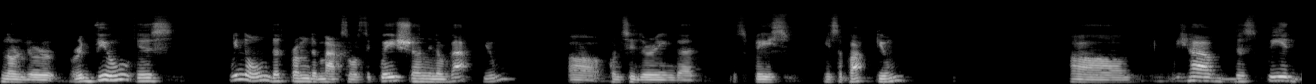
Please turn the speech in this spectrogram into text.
another review is we know that from the Maxwell's equation in a vacuum, uh, considering that the space is a vacuum, um, we have the speed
